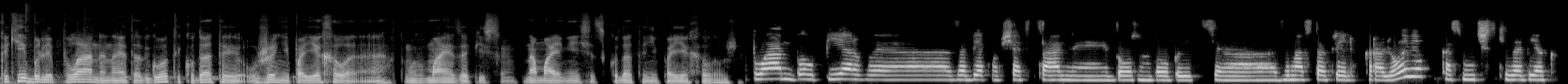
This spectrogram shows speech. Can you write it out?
Какие были планы на этот год и куда ты уже не поехала? А, мы в мае записываем, на май месяц, куда ты не поехала уже? План был первый, э, забег вообще официальный должен был быть 12 э, апреля в Королеве, космический забег.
